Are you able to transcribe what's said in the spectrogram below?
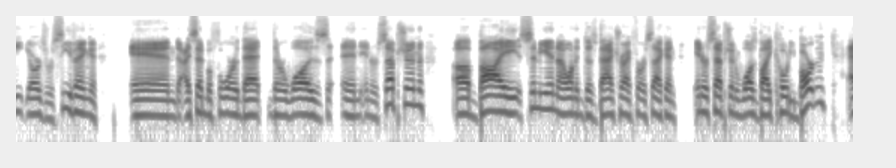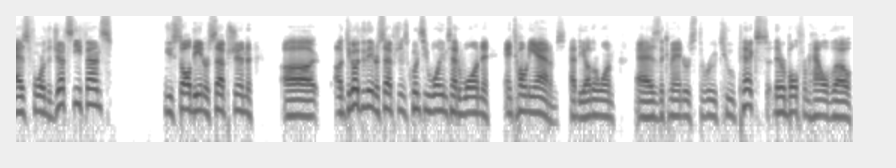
eight yards receiving. And I said before that there was an interception uh, by Siemian. I want to just backtrack for a second. Interception was by Cody Barton. As for the Jets defense, you saw the interception. Uh, uh, to go through the interceptions, Quincy Williams had one, and Tony Adams had the other one. As the Commanders threw two picks, they were both from Howell, though.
